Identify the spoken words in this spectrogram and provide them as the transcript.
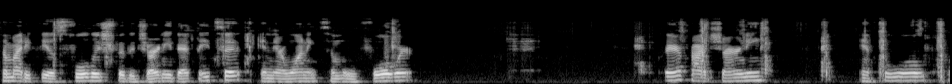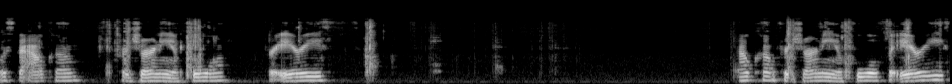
Somebody feels foolish for the journey that they took and they're wanting to move forward. Clarify journey and fool. What's the outcome for journey and fool for Aries? Outcome for journey and fool for Aries.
